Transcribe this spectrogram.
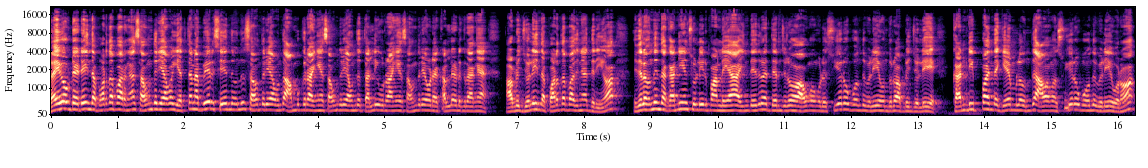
லைவ் அப்டேட்டு இந்த படத்தை பாருங்கள் சௌந்தர்யாவை எத்தனை பேர் சேர்ந்து வந்து சௌந்தர்யா வந்து அமுக்குறாங்க சௌந்தர்யா வந்து தள்ளி விட்றாங்க சௌந்தர்யாவோட கல் எடுக்கிறாங்க அப்படின்னு சொல்லி இந்த படத்தை பார்த்தீங்கன்னா தெரியும். இதில் வந்து இந்த கண்ணியன் சொல்லியிருப்பான் இல்லையா? இந்த இதில் தெரிஞ்சிடும். அவங்கவுங்களோட சுயரூபம் வந்து வெளியே வந்துடும் அப்படின்னு சொல்லி கண்டிப்பாக இந்த கேமில் வந்து அவன் சுயரூபம் வந்து வெளியே வரும்.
